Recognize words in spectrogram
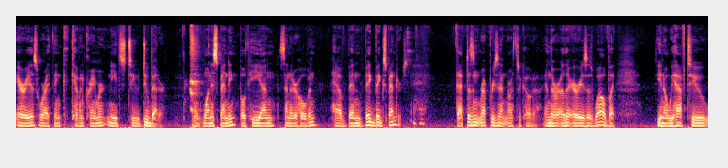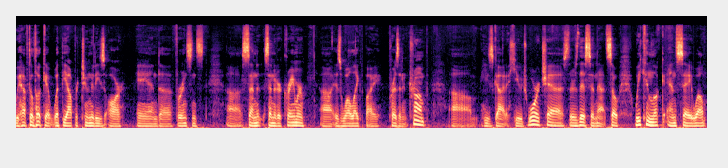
areas where I think Kevin Cramer needs to do better. One is spending. Both he and Senator Hoeven have been big, big spenders. Mm-hmm that doesn't represent North Dakota. And there are other areas as well, but you know, we have to we have to look at what the opportunities are. And uh, for instance, uh, Sen Senator Cramer uh, is well liked by President Trump. Um, he's got a huge war chest. There's this and that. So we can look and say, well,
